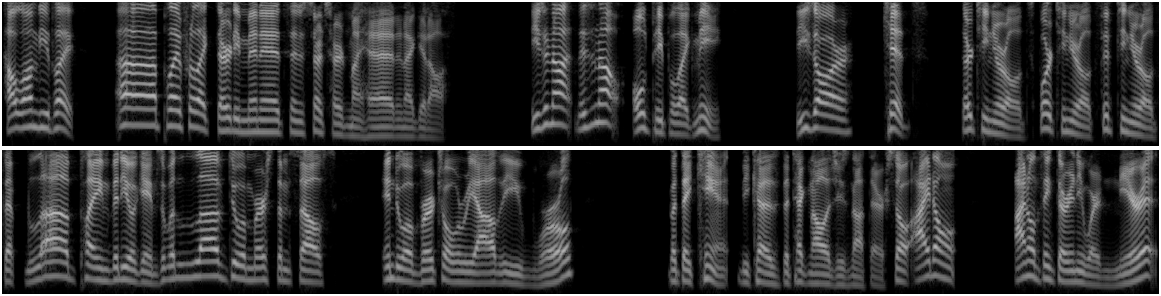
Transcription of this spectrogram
"How long do you play?" Uh, I play for like 30 minutes, and it starts hurting my head, and I get off. These are not. This is not old people like me. These are kids 13 year olds, 14 year olds, 15 year olds that love playing video games that would love to immerse themselves into a virtual reality world, but they can't because the technology is not there. So I don't, I don't think they're anywhere near it.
